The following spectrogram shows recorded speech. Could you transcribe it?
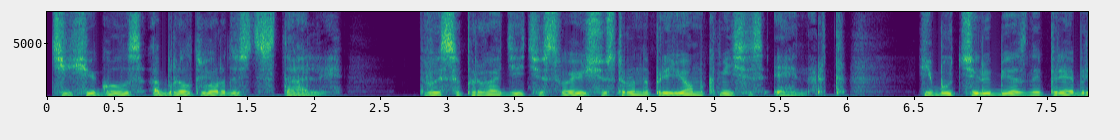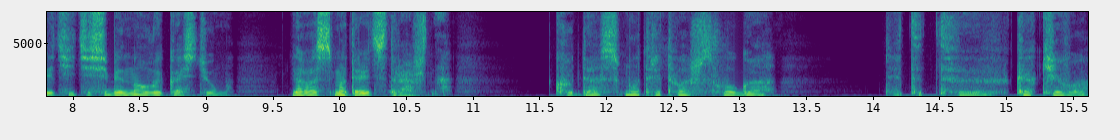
Тихий голос обрел твердость стали. «Вы сопроводите свою сестру на прием к миссис Эйнард. И будьте любезны, приобретите себе новый костюм. На вас смотреть страшно». «Куда смотрит ваш слуга? Этот... Э, как его?»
